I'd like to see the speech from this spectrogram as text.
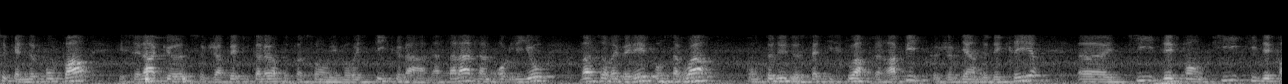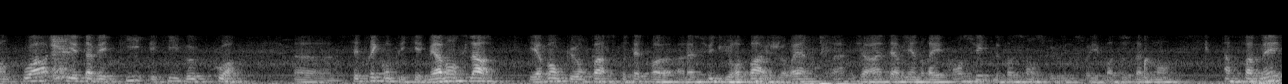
ce qu'elles ne font pas. Et c'est là que ce que j'appelais tout à l'heure de façon humoristique la, la salade, l'imbroglio, va se révéler pour savoir, compte tenu de cette histoire très rapide que je viens de décrire, euh, qui défend qui, qui défend quoi, qui est avec qui et qui veut quoi. Euh, c'est très compliqué. Mais avant cela, et avant qu'on passe peut-être à la suite du repas, et je, réinterviendrai ensuite, de façon à ce que soyez pas totalement affamés.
